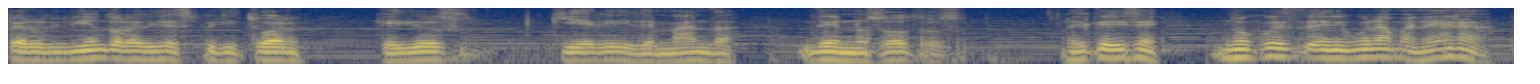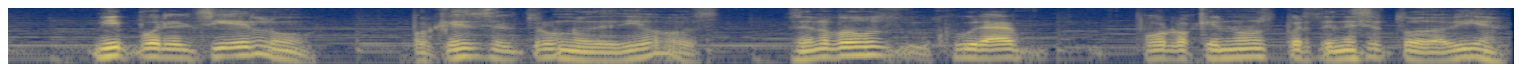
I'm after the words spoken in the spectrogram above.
pero viviendo la vida espiritual que Dios quiere y demanda de nosotros. Es que dice, no jueces de ninguna manera, ni por el cielo, porque ese es el trono de Dios. O sea, no podemos jurar por lo que no nos pertenece todavía,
